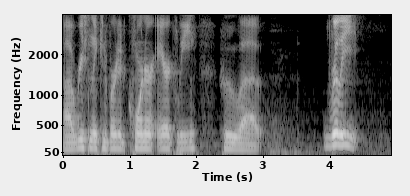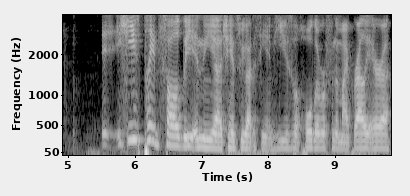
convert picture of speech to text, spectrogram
Uh, recently converted corner Eric Lee, who uh, really he's played solidly in the uh, chance we got to see him. He's a holdover from the Mike Riley era.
